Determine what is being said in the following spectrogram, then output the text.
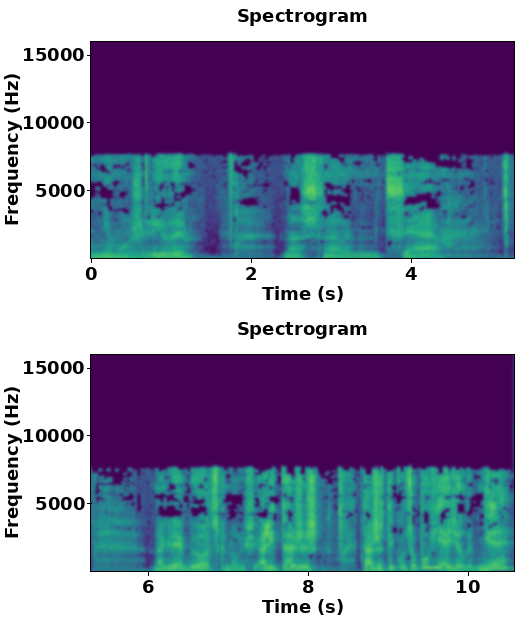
niemożliwe. Na stałe... Nagle jakby ocknął się. Ale tażeż, tażeż tylko co powiedziałem, nie?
